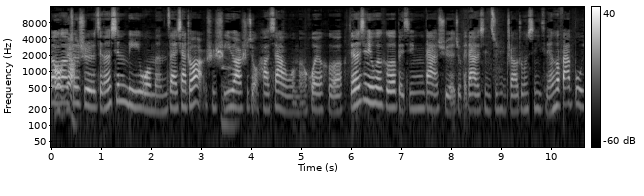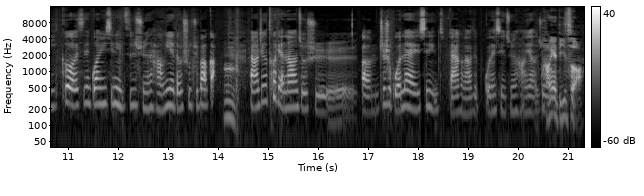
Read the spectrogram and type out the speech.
小广告就是简单心理，我们在下周二是十一月二十九号下午，我们会和简单心理会和北京大学就北大的心理咨询治疗中心一起联合发布一个新关于心理咨询行业的数据报告。嗯。然后这个特点呢，就是，嗯，这是国内心理，大家可能了解国内心理咨询行业的，就行业第一次啊，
